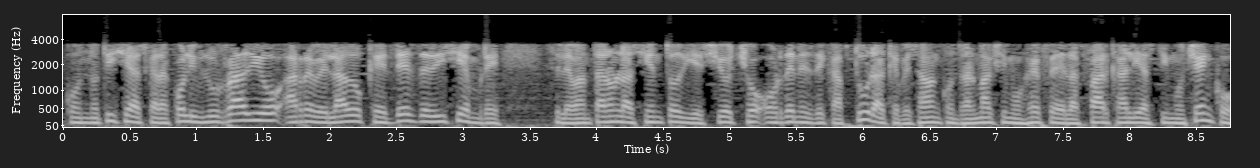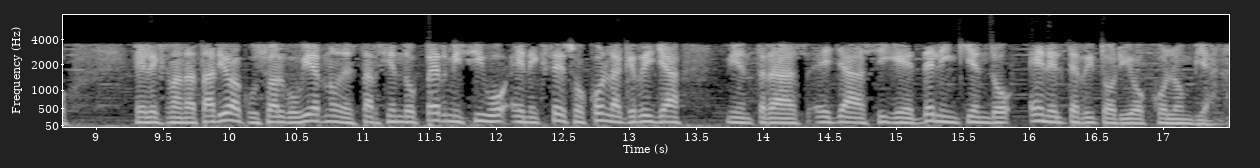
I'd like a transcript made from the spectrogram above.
con Noticias Caracol y Blue Radio ha revelado que desde diciembre se levantaron las 118 órdenes de captura que pesaban contra el máximo jefe de las FARC, alias Timochenko. El exmandatario acusó al gobierno de estar siendo permisivo en exceso con la guerrilla mientras ella sigue delinquiendo en el territorio colombiano.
